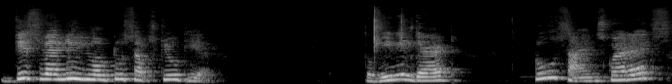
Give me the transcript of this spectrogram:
This value you have to substitute here. So we will get 2 sine square x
